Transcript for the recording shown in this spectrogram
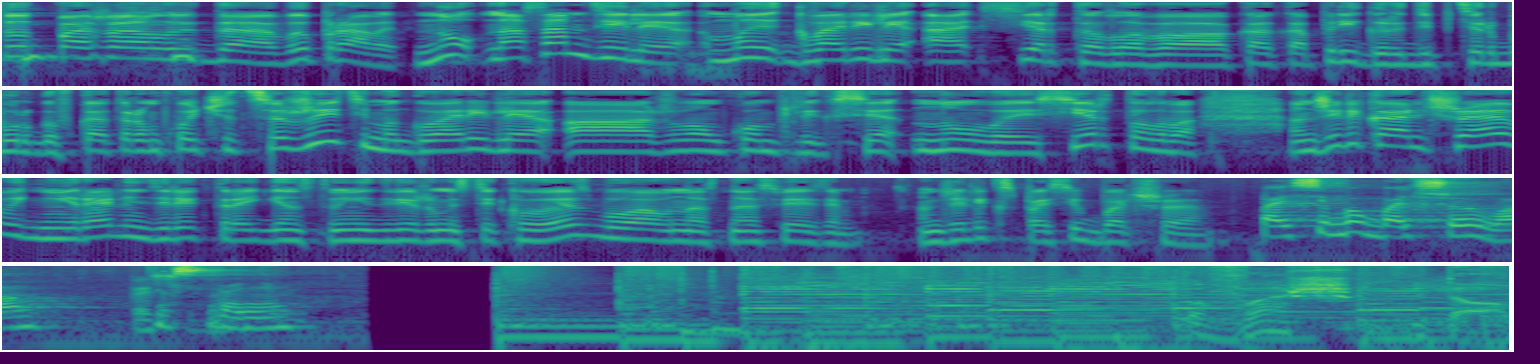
тут, пожалуй, да, вы правы. Ну, на самом деле, мы говорили о Сертолово, как о пригороде Петербурга, в котором хочется жить, и мы говорили о жилом комплексе комплексе «Новое Сертолово». Анжелика Альшаева, генеральный директор агентства недвижимости КВС, была у нас на связи. Анжелика, спасибо большое. Спасибо большое вам. Спасибо. До свидания. Ваш дом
